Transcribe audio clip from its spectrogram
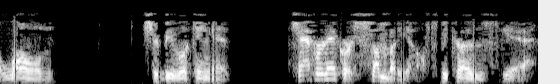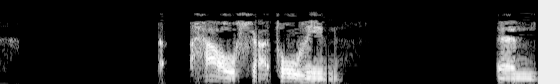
alone, should be looking at Kaepernick or somebody else because Yeah. How Scott Tolzien and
